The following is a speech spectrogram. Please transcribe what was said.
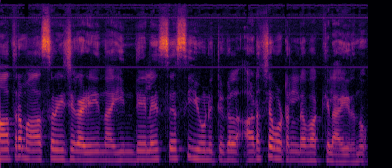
മാത്രം ആശ്രയിച്ച് കഴിയുന്ന ഇന്ത്യയിലെ സെസ് യൂണിറ്റുകൾ അടച്ചുപൊട്ടലിന്റെ വക്കിലായിരുന്നു.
